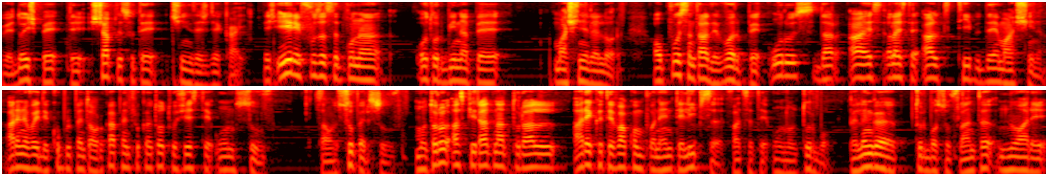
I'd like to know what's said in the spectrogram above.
V12 de 750 de cai. Deci ei refuză să pună o turbină pe mașinile lor. Au pus într-adevăr pe Urus, dar ăla este alt tip de mașină. Are nevoie de cuplu pentru a urca pentru că totuși este un SUV sau un super SUV. Motorul aspirat natural are câteva componente lipsă față de unul turbo. Pe lângă turbosuflantă nu are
